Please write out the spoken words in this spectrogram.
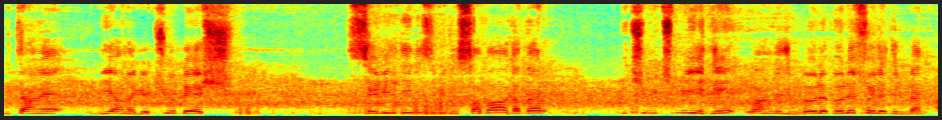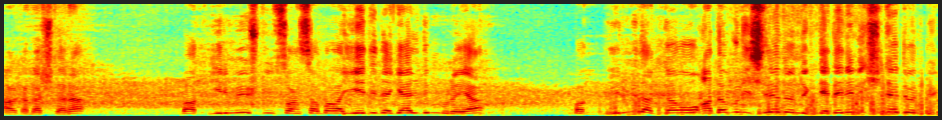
Bir tane Viyana geçiyor 5. Sevildiğinizi bilin. Sabaha kadar içim içimi yedi. Ulan dedim böyle böyle söyledim ben arkadaşlara. Bak 23 Nisan sabahı 7'de geldim buraya. Bak 20 dakika o adamın işine döndük. Dedenin işine döndük.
